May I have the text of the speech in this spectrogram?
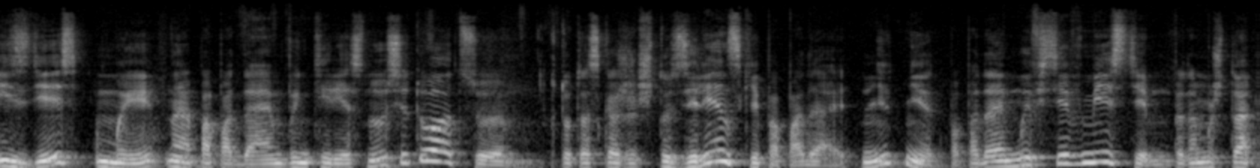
И здесь мы э, попадаем в интересную ситуацию. Кто-то скажет, что Зеленский попадает. Нет, нет, попадаем мы все вместе. Потому что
